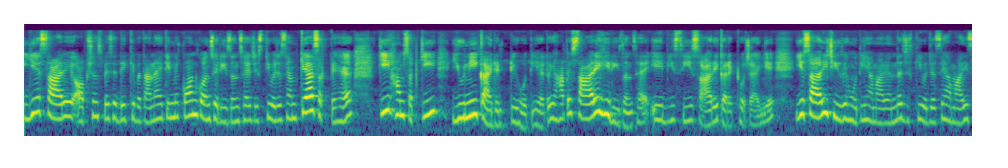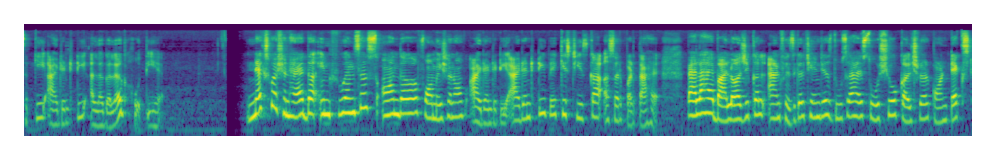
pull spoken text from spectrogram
ये सारे ऑप्शंस में से देख के बताना है कि इनमें कौन कौन से रीजंस है जिसकी वजह से हम कह सकते हैं कि हम सबकी यूनिक आइडेंटिटी होती है। तो यहाँ पे सारे ही रीजंस है। ए बी सी सारे करेक्ट हो जाएँगे। ये सारी चीज़ें होती हैं हमारे अंदर जिसकी वजह से हमारी सबकी आइडेंटिटी अलग अलग होती है। नेक्स्ट क्वेश्चन है the influences on the formation of identity identity पे किस चीज़ का असर पड़ता है? पहला है बायोलॉजिकल एंड फ़िज़िकल चेंजेस दूसरा है सोशियो कल्चरल कॉन्टेक्स्ट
